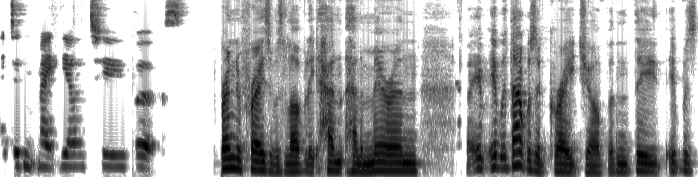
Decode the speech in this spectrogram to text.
they didn't make the other two books. Brendan Fraser was lovely. Helen, Helen Mirren. It, it, that was a great job, and the it was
